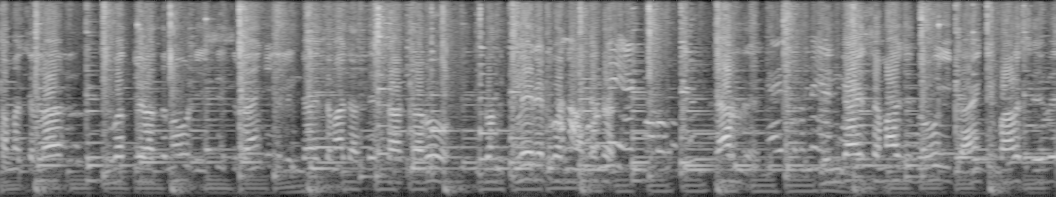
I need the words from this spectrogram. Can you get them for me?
ಸಮಸ್ಯೆ ಇಲ್ಲ. ಇವತ್ತು ಹೇಳತ್ತನು D C C bank Lingayat ಸಮಾಜ ಅಧ್ಯಕ್ಷ ಆಗ್ತಾರು? ಇದೊಂದು ಕ್ಲಿಯರ್ ಇಟ್ಕೊಂಡು ಯಾರ್ರಿ ಲಿಂಗಾಯತ ಸಮಾಜದ್ದು ಈ ಬ್ಯಾಂಕ್ ಬಹಳ ಸೇವೆ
